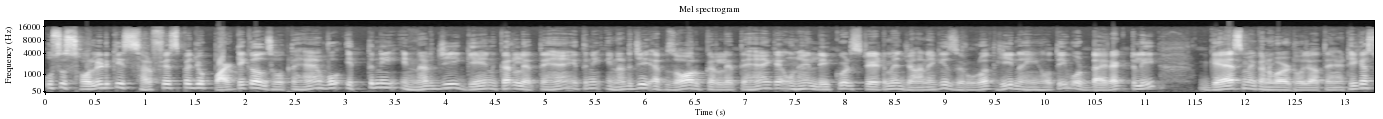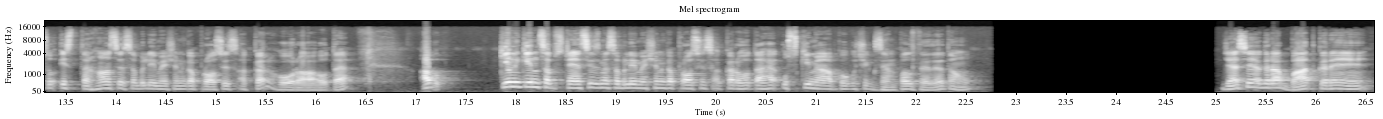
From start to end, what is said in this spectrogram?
उस सॉलिड की सरफेस पे जो पार्टिकल्स होते हैं, वो इतनी एनर्जी गेन कर लेते हैं, इतनी एनर्जी एब्जॉर्ब कर लेते हैं कि उन्हें लिक्विड स्टेट में जाने की ज़रूरत ही नहीं होती, वो डायरेक्टली गैस में कन्वर्ट हो जाते हैं, ठीक है? सो इस तरह से सब्लिमेशन का प्रोसेस अक्कर हो रहा होता है। अब, किन किन सब्सटेंसेस में सब्लिमेशन का प्रोसेस अक्कर होता है, उसकी मैं आपको कुछ एग्जाम्पल्स दे देता हूँ। जैसे अगर आप बात करें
